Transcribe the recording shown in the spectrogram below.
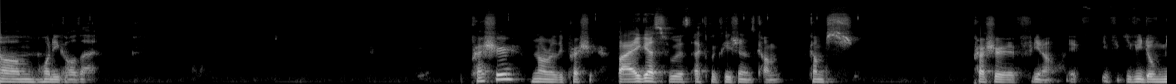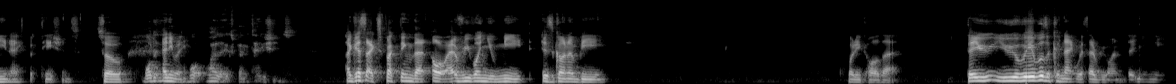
um what do you call that? Pressure? Not really pressure. But I guess with expectations come comes pressure if you know if if, if you don't meet expectations. So What are, Anyway. what, what are the expectations? I guess expecting that oh everyone you meet is gonna be what do you call that? That you you'll be able to connect with everyone that you meet.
